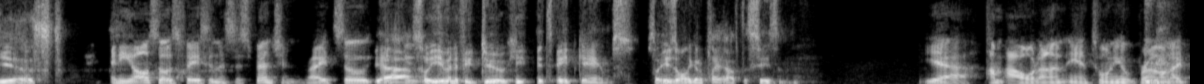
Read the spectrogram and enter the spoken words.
Yes. And he also is facing a suspension, right? So Yeah. you- So even if you do, he it's eight games. So he's only going to play half the season. Yeah, I'm out on Antonio Brown. I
